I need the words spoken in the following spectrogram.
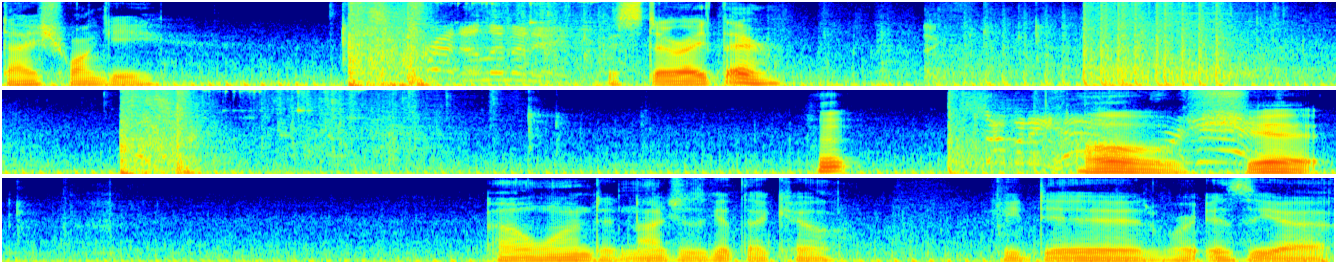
Die Schwangi. Is still right there. Hmm. Oh, shit. L1 did not just get that kill. He did. Where is he at?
